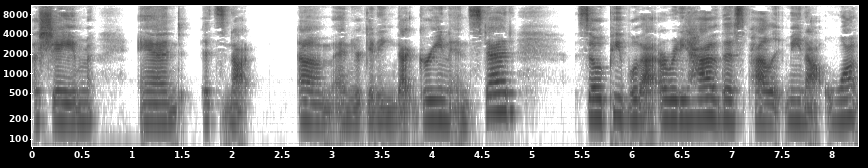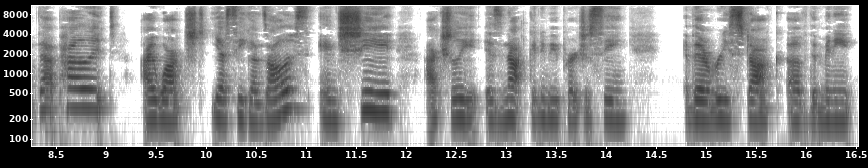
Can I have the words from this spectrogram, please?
a shame. And it's not, um, and you're getting that green instead. So people that already have this palette may not want that palette. I watched Yessie Gonzalez and she actually is not going to be purchasing the restock of the mini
